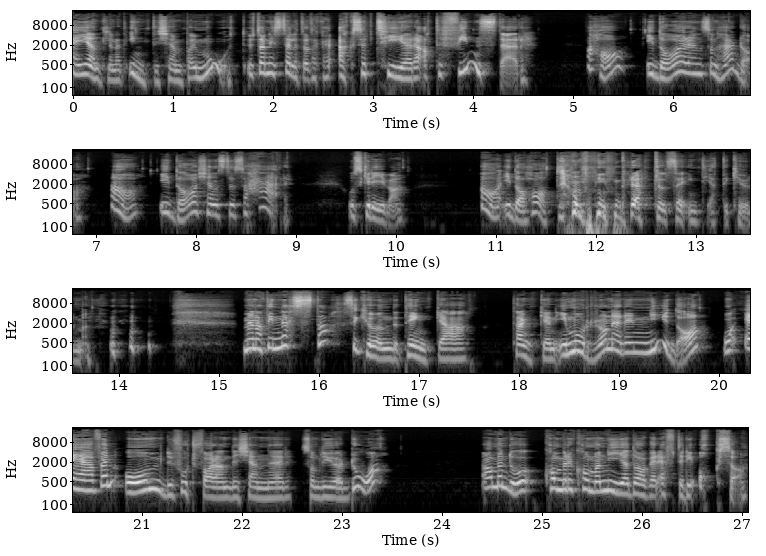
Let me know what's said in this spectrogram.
är egentligen att inte kämpa emot, utan istället att acceptera att det finns där. Jaha, idag är det en sån här dag. Ja, idag känns det så här. Och skriva. Ja, idag hatar jag min berättelse. Inte jättekul, men. men att i nästa sekund tänka tanken imorgon är det en ny dag och även om du fortfarande känner som du gör då, ja, men då kommer det komma nya dagar efter det också.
